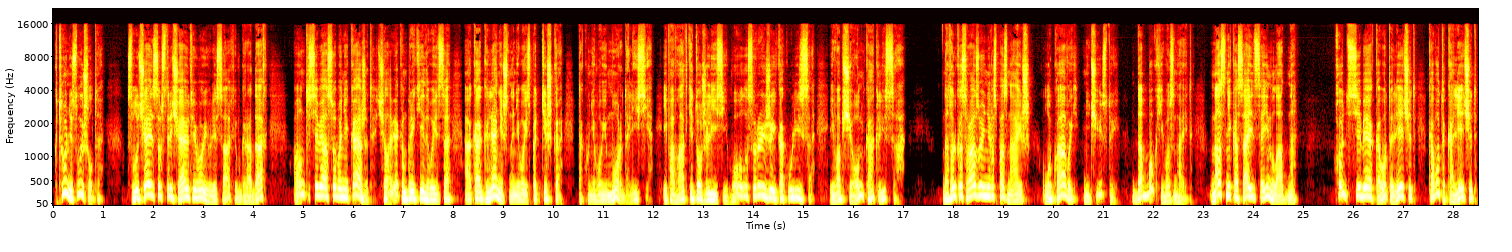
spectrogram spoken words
Кто не слышал-то?» Случается, встречают его и в лесах, и в городах. Он-то себя особо не кажет, человеком прикидывается, а как глянешь на него из-под тишка, так у него и морда лисья, и повадки тоже лисьи, волосы рыжие, как у лиса, и вообще он как лиса. Да только сразу и не распознаешь. Лукавый, нечистый, да бог его знает. Нас не касается и ладно. Хоть себе кого-то лечит, кого-то калечит,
